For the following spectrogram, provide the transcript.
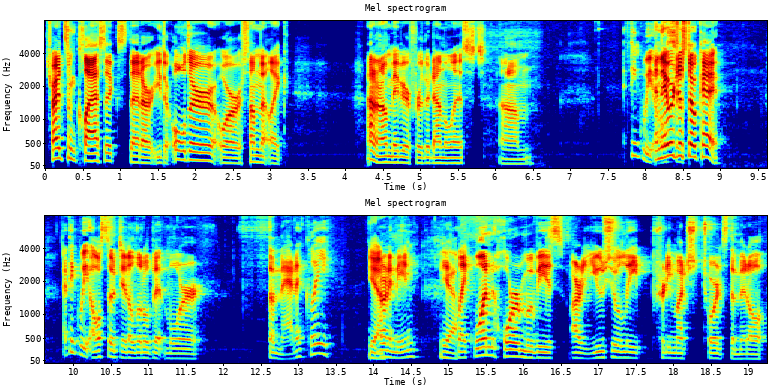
tried some classics that are either older or some that like I don't know, maybe are further down the list. Um, I think we and they were just okay. I think we also did a little bit more thematically. Yeah. You know what I mean? Yeah Like one horror movies are usually pretty much towards the middle,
